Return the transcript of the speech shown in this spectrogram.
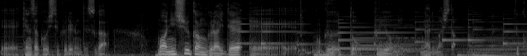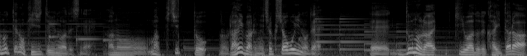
えー、検索をしてくれるんですがまあ2週間ぐらいで、えー、ぐっと来るようになりました。でこの手の記事というのはですねあの、まあ、きちっとライバルめちゃくちゃ多いので、えー、どのラキーワードで書いたら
